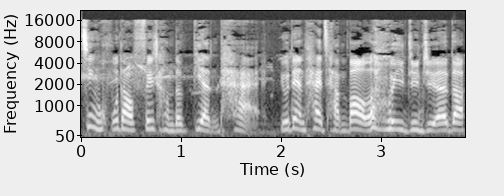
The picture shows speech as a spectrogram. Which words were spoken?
近乎到非常的变态，有点太残暴了。我已经觉得，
